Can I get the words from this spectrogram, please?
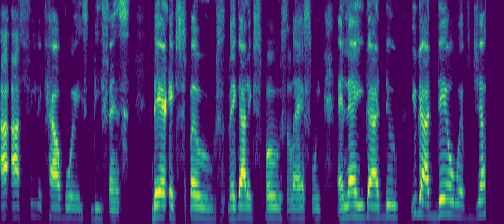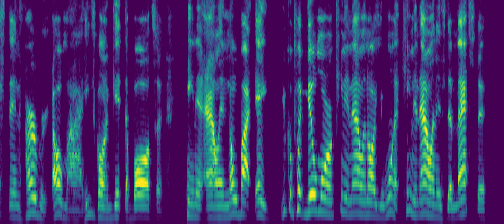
I, I see the Cowboys defense. They're exposed. They got exposed last week, and now you gotta do. You gotta deal with Justin Herbert. Oh my, he's gonna get the ball to Keenan Allen. Nobody. Hey, you can put Gilmore on Keenan Allen all you want. Keenan Allen is the master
